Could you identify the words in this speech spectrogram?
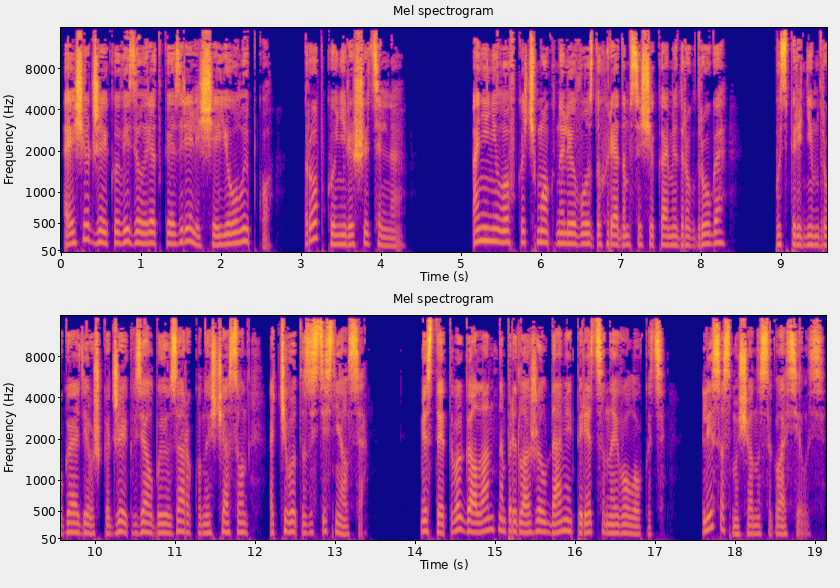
А еще Джейк увидел редкое зрелище, ее улыбку, робкую, нерешительную. Они неловко чмокнули воздух рядом со щеками друг друга — Будь перед ним другая девушка, Джейк взял бы ее за руку, но сейчас он от чего-то застеснялся. Вместо этого галантно предложил даме опереться на его локоть. Лиса смущенно согласилась.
